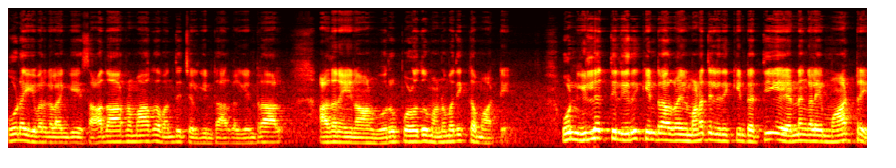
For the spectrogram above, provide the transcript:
கூட இவர்கள் அங்கே சாதாரணமாக வந்து செல்கின்றார்கள் என்றால் அதனை நான் ஒருபொழுதும் அனுமதிக்க மாட்டேன். உன் இல்லத்தில் இருக்கின்றவர்களின் மனதில் இருக்கின்ற தீய எண்ணங்களை மாற்றி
